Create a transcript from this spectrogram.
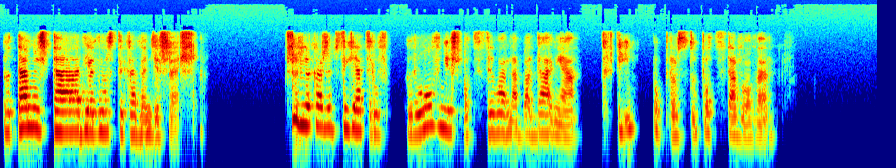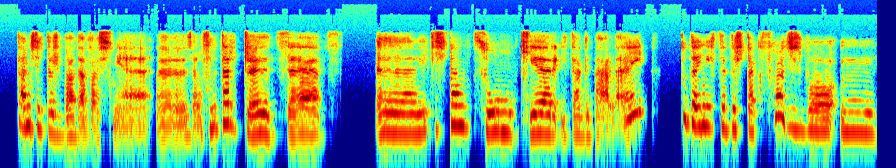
to tam już ta diagnostyka będzie szersza. Krzyż lekarzy psychiatrów również odsyła na badania krwi, po prostu podstawowe. Tam się też bada właśnie y, załóżmy tarczycę, jakiś tam cukier i tak dalej. Tutaj nie chcę też tak wchodzić, bo mm,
